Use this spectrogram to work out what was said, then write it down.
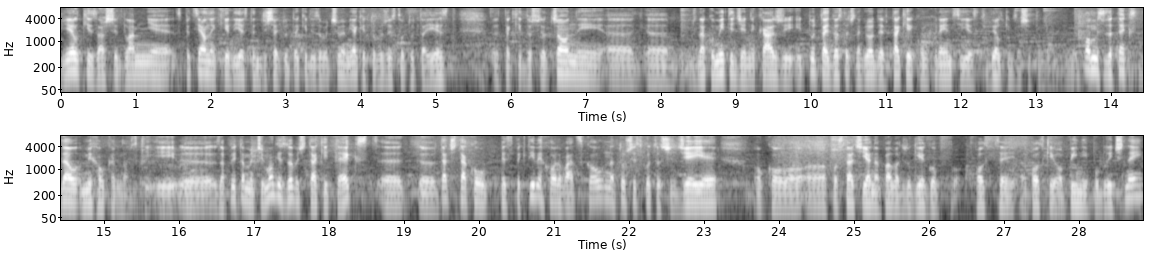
wielki zaszczyt dla mnie, specjalnie kiedy jestem dzisiaj tutaj, kiedy zobaczyłem, jakie towarzystwo tutaj jest, e, taki doświadczony, e, e, znakomity dziennikarzy i tutaj dostać nagrodę w takiej konkurencji jest wielkim zaszczytem dla mnie. Pomysł za tekst dał Michał Karnowski i zapytam, czy mogę zrobić taki tekst, dać taką perspektywę chorwacką na to wszystko, co się dzieje około postaci Jana Pawła II w Polsce, polskiej opinii publicznej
